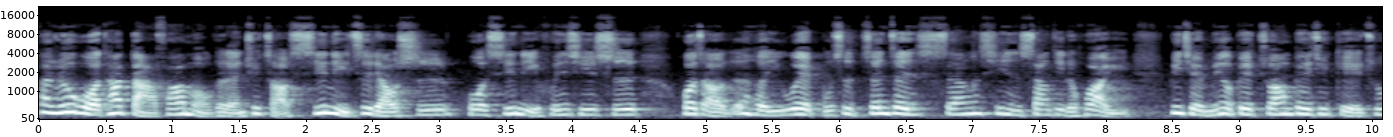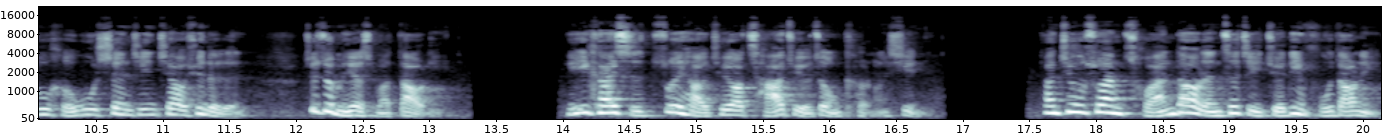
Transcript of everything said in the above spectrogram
但如果他打发某个人去找心理治疗师或心理分析师，或找任何一位不是真正相信上帝的话语，并且没有被装备去给出合乎圣经教训的人，这就没有什么道理。你一开始最好就要察觉有这种可能性。但就算传道人自己决定辅导你，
